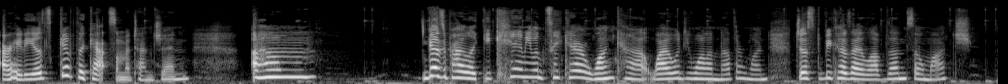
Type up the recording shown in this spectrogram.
Alrighty, let's give the cat some attention. Um, you guys are probably like, you can't even take care of one cat. Why would you want another one? Just because I love them so much.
